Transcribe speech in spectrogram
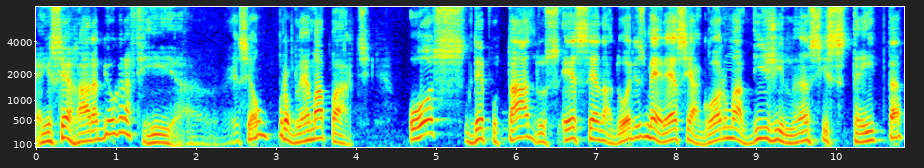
encerrar a biografia. Esse é um problema à parte os deputados e senadores merecem agora uma vigilância estreita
